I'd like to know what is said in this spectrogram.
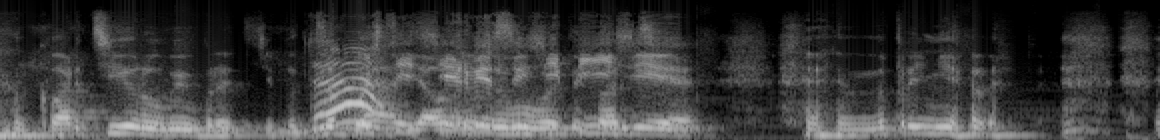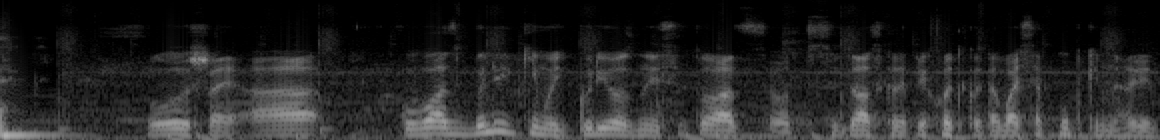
квартиру выбрать. Типа, да. Запустить сервис Easy Например. Слушай, а у вас были какие-нибудь курьезные ситуации? Вот ситуация, когда приходит какой-то Вася Пупкин и говорит,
